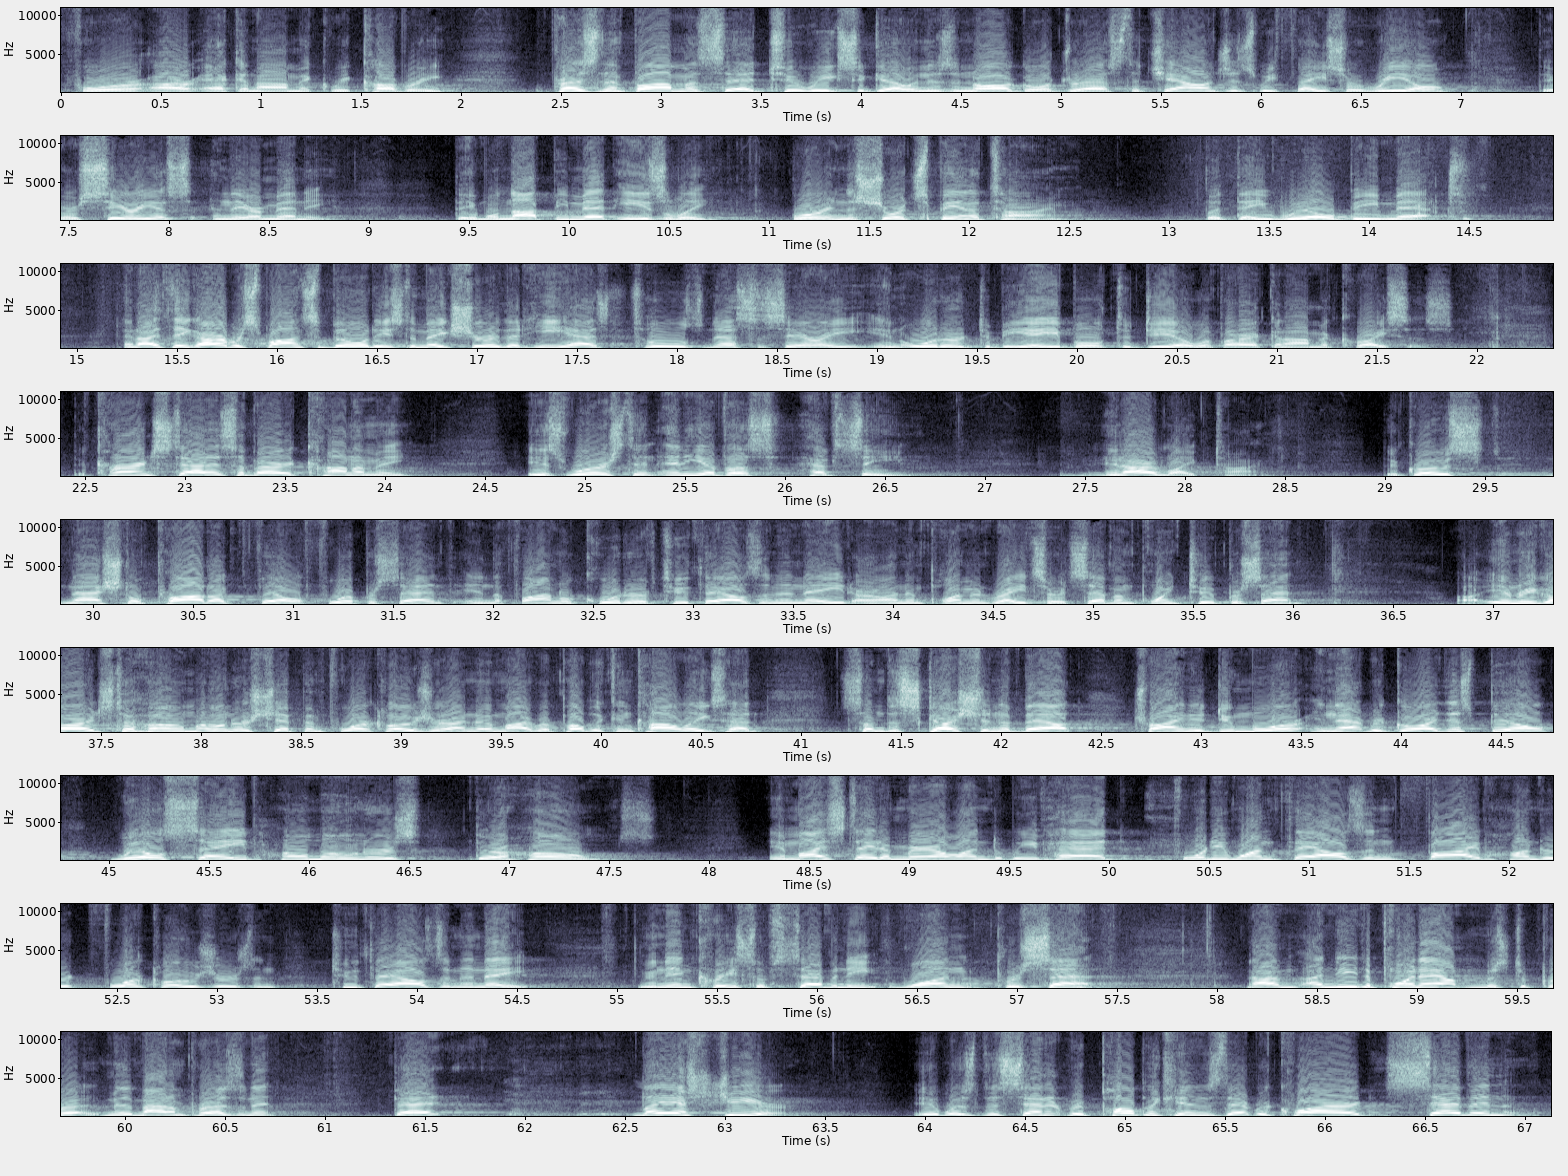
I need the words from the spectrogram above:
for our economic recovery. President Obama said two weeks ago in his inaugural address, the challenges we face are real, they are serious, and they are many. They will not be met easily or in the short span of time, but they will be met. And I think our responsibility is to make sure that he has the tools necessary in order to be able to deal with our economic crisis. The current status of our economy is worse than any of us have seen in our lifetime. The gross national product fell 4% in the final quarter of 2008. Our unemployment rates are at 7.2%. Uh, in regards to home ownership and foreclosure, I know my Republican colleagues had some discussion about trying to do more in that regard. This bill will save homeowners their homes. In my state of Maryland, we've had 41,500 foreclosures in 2008, an increase of 71%. Now, I need to point out, Mr. Pre Madam President, that last year it was the Senate Republicans that required seven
